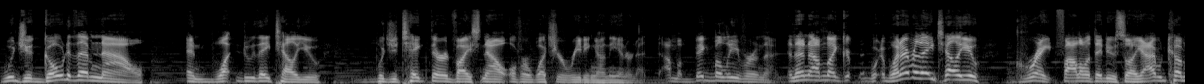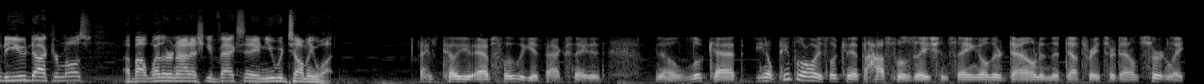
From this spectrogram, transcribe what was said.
would you go to them now and what do they tell you? Would you take their advice now over what you're reading on the internet? I'm a big believer in that. And then I'm like, whatever they tell you, great, follow what they do. So like, I would come to you, Dr. Most, about whether or not I should get vaccinated, and you would tell me what. I tell you, absolutely get vaccinated. You know, look at you know people are always looking at the hospitalization, saying, "Oh, they're down and the death rates are down." Certainly,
